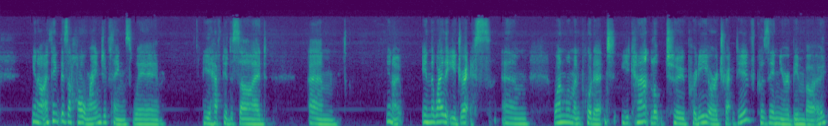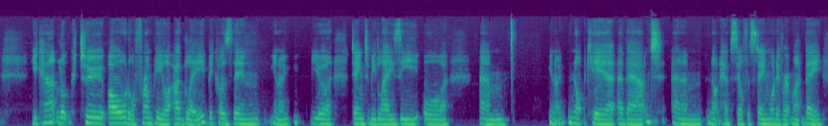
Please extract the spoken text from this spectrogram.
you know I think there's a whole range of things where you have to decide, um, you know, in the way that you dress. Um, one woman put it, you can't look too pretty or attractive because then you're a bimbo. You can't look too old or frumpy or ugly because then, you know, you're deemed to be lazy or, um, you know, not care about, um, not have self esteem, whatever it might be.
